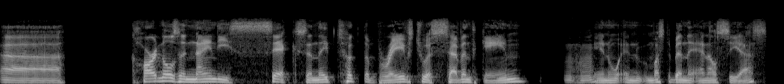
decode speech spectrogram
uh, Cardinals in 96, and they took the Braves to a seventh game hmm in, in must have been the NLCS.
